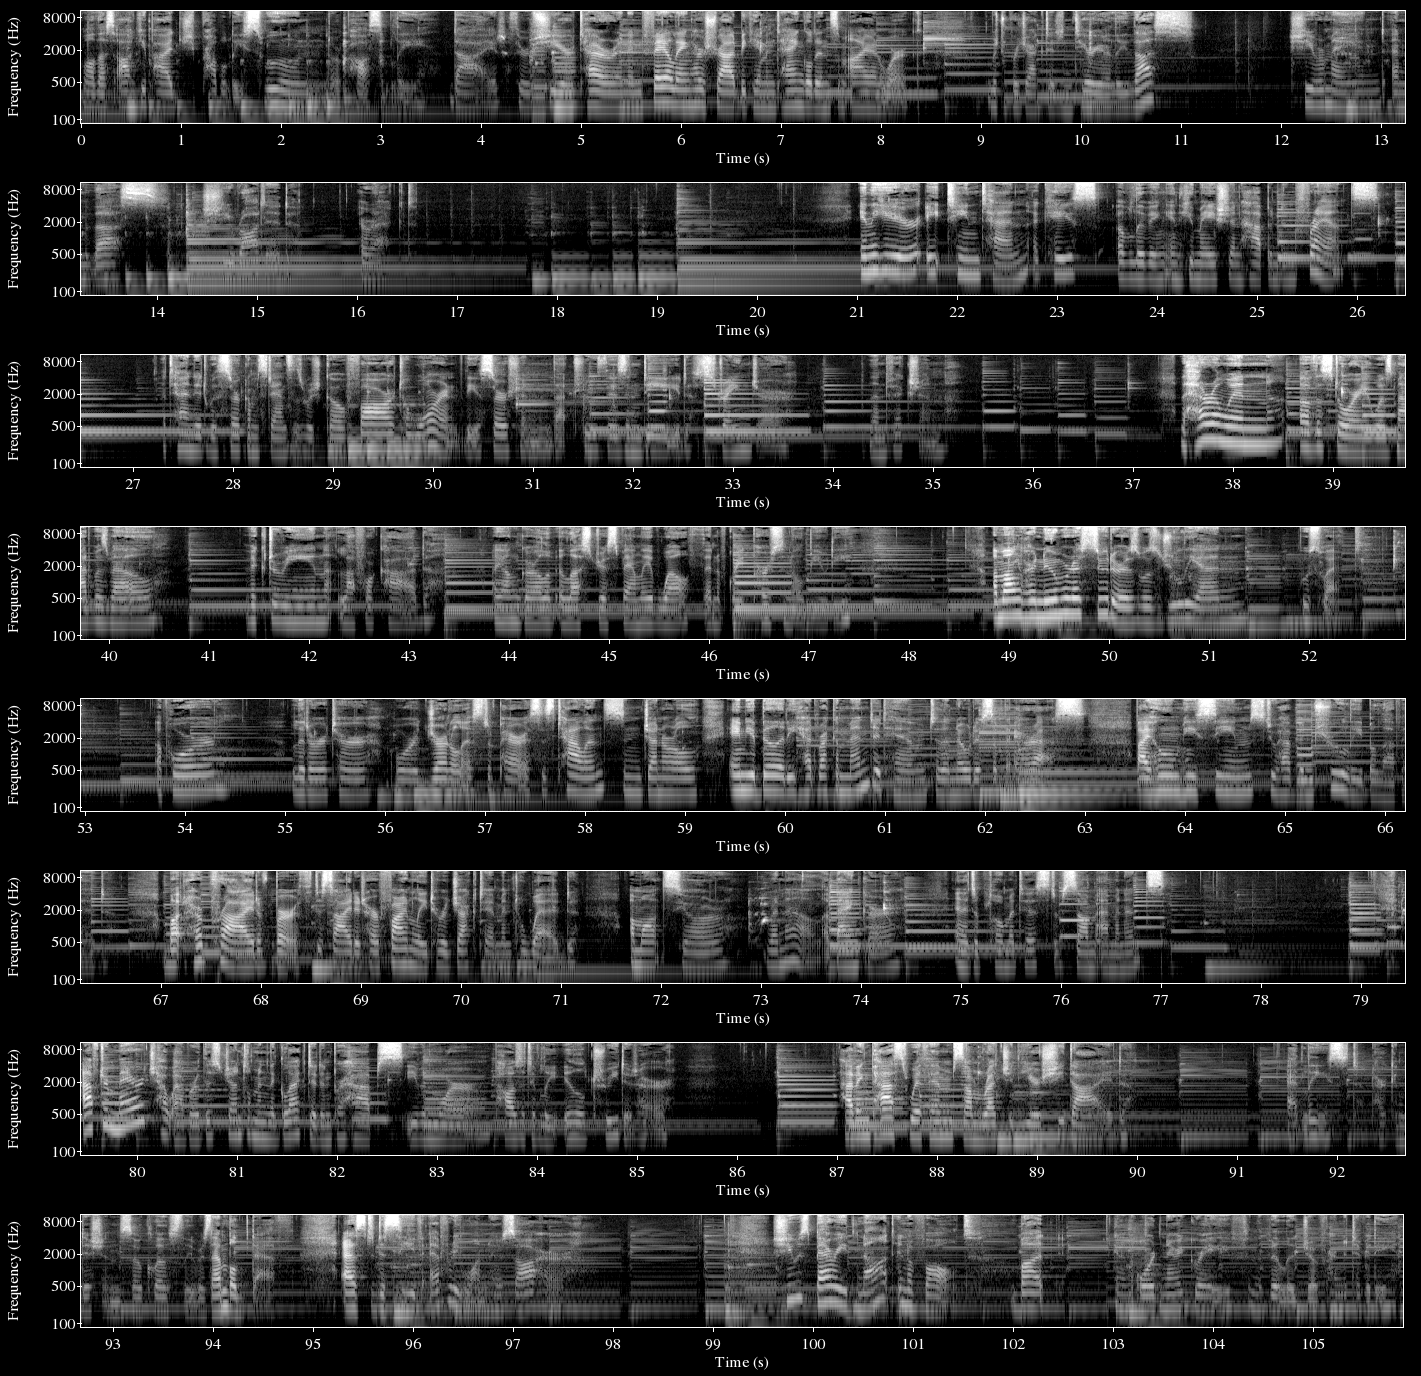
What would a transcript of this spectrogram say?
While thus occupied, she probably swooned or possibly died through sheer terror, and in failing, her shroud became entangled in some ironwork which projected interiorly. Thus she remained, and thus she rotted erect. In the year 1810, a case of living inhumation happened in France, attended with circumstances which go far to warrant the assertion that truth is indeed stranger than fiction. The heroine of the story was Mademoiselle Victorine Lafourcade a young girl of illustrious family of wealth and of great personal beauty. Among her numerous suitors was Julien Bossuet, a poor literator or journalist of Paris. His talents and general amiability had recommended him to the notice of the heiress, by whom he seems to have been truly beloved. But her pride of birth decided her finally to reject him and to wed a Monsieur Renelle, a banker and a diplomatist of some eminence. After marriage, however, this gentleman neglected and perhaps even more positively ill treated her. Having passed with him some wretched years, she died. At least, her condition so closely resembled death as to deceive everyone who saw her. She was buried not in a vault, but in an ordinary grave in the village of her nativity.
